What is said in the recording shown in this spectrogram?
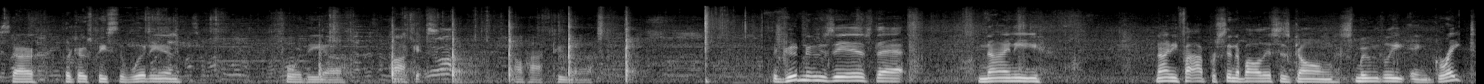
So put those pieces of wood in for the uh, pockets. I'll have to. Uh... The good news is that 90, 95% of all this has gone smoothly and great.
